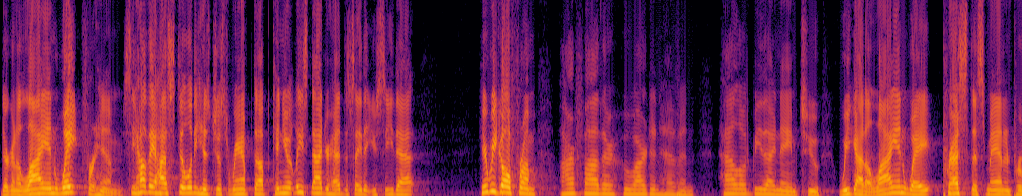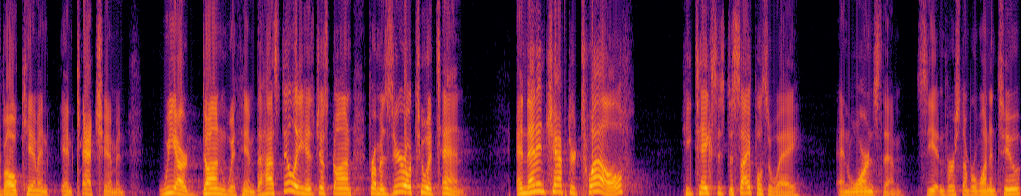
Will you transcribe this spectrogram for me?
They're going to lie in wait for him. See how the hostility has just ramped up? Can you at least nod your head to say that you see that? Here we go from, Our Father who art in heaven, hallowed be thy name, to, we got to lie in wait, press this man, and provoke him and, and catch him. And we are done with him. The hostility has just gone from a zero to a 10. And then in chapter 12, he takes his disciples away and warns them. See it in verse number 1 and 2?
